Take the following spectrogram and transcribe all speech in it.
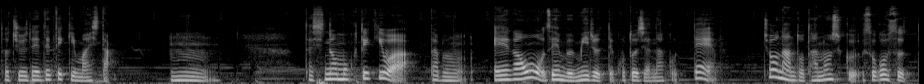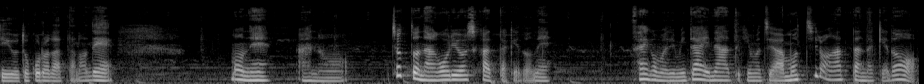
途中で出てきました。うん。私の目的は多分映画を全部見るってことじゃなくって長男と楽しく過ごすっていうところだったのでもうねあのちょっと名残惜しかったけどね最後まで見たいなって気持ちはもちろんあったんだけど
